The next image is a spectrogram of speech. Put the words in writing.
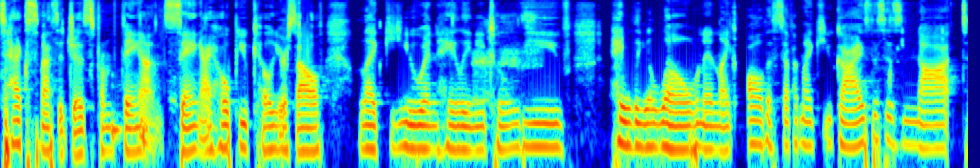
text messages from fans saying, I hope you kill yourself. Like you and Hailey need to leave Hailey alone and like all this stuff. I'm like, you guys, this is not,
